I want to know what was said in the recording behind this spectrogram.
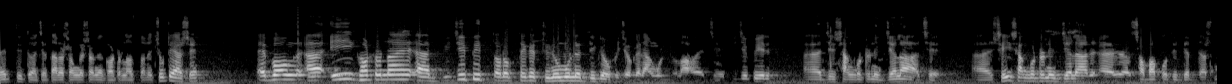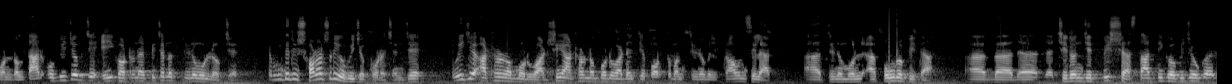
নেতৃত্ব আছে, তারা সঙ্গে সঙ্গে ঘটনাস্থলে ছুটে আসে। এবং এই ঘটনায় বিজেপির তরফ থেকে তৃণমূলের দিকে অভিযোগের আঙুল তোলা হয়েছে। বিজেপির যে সাংগঠনিক জেলা আছে সেই সাংগঠনিক জেলার সভাপতি দেবদাস মণ্ডল, তার অভিযোগ যে এই ঘটনার পিছনে তৃণমূল লোকছে এবং তিনি সরাসরি অভিযোগ করেছেন যে, ওই যে আঠারো নম্বর ওয়ার্ড, সেই আঠারো নম্বর ওয়ার্ডের যে বর্তমান তৃণমূল কাউন্সিলর তৃণমূল পৌরপিতা চিরঞ্জিত বিশ্বাস, তার দিকে অভিযোগের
